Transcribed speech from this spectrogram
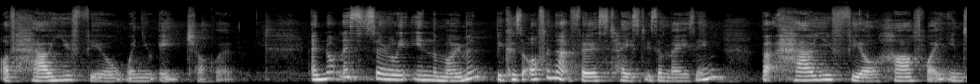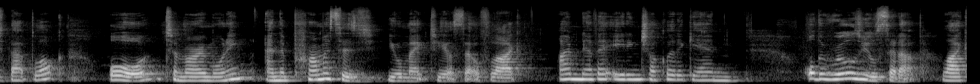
of how you feel when you eat chocolate. And not necessarily in the moment, because often that first taste is amazing, but how you feel halfway into that block or tomorrow morning and the promises you'll make to yourself, like, I'm never eating chocolate again. Or the rules you'll set up, like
